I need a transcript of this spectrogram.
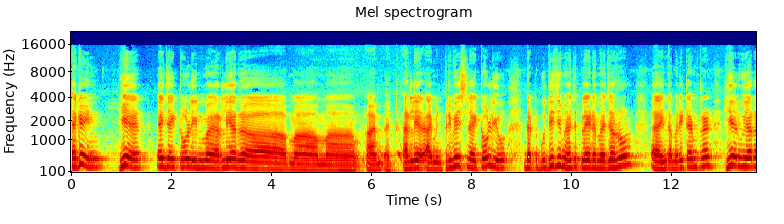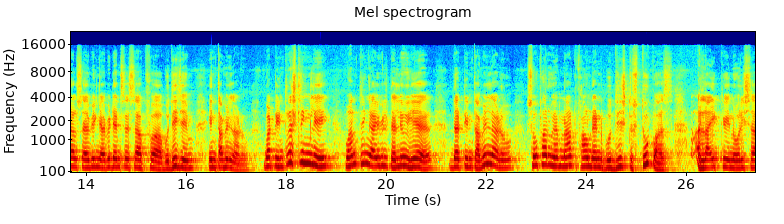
again here as i told in my earlier uh, um, um, uh, earlier i mean previously i told you that buddhism has played a major role uh, in the maritime trade. Here we are also having evidences of uh, buddhism in tamil nadu. But interestingly one thing i will tell you here that in tamil nadu so far we have not found any buddhist stupas like in Orissa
